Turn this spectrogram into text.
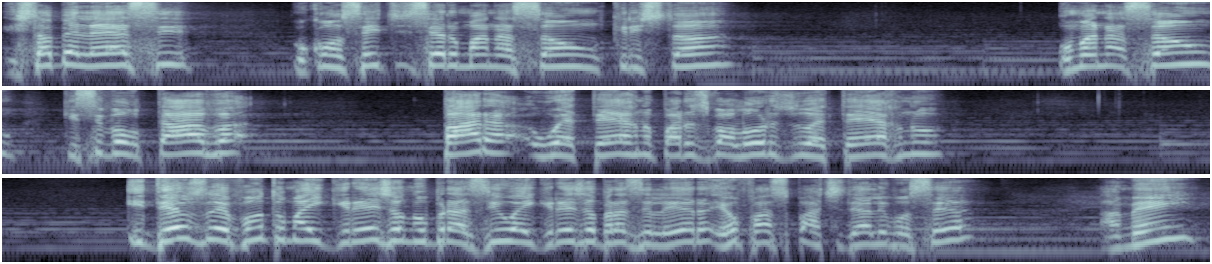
estabelece o conceito de ser uma nação cristã, uma nação que se voltava para o eterno, para os valores do eterno. E Deus levanta uma igreja no Brasil, a igreja brasileira, eu faço parte dela e você? Amém?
